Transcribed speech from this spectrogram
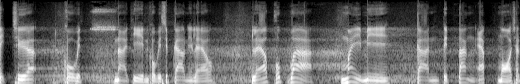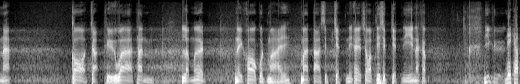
ติดเชื้อโควิด -19 โควิด -19 นี้แล้ว แล้วพบว่าไม่มีการติดตั้งแอปหมอชนะ ก็จะถือว่าท่านละเมิดในข้อกฎหมายมาตรา 17 นี้เอ้ยฉบับที่ 17 นี้นะครับนี่คือเนี่ยครับ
